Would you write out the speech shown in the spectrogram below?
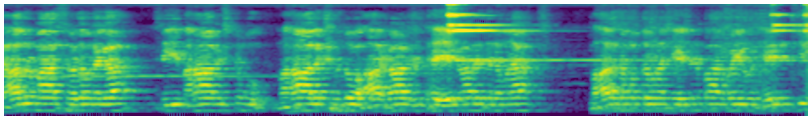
చాతుర్మాస వ్రతములుగా శ్రీ మహావిష్ణువు మహాలక్ష్మితో ఆషాఢ శుద్ధ ఏకాదశి దినమున బాలసముద్రమున శేషుని పాలపై ఛేదించి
